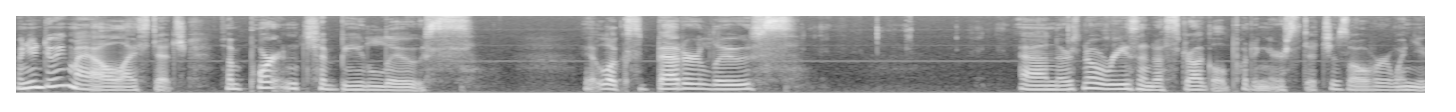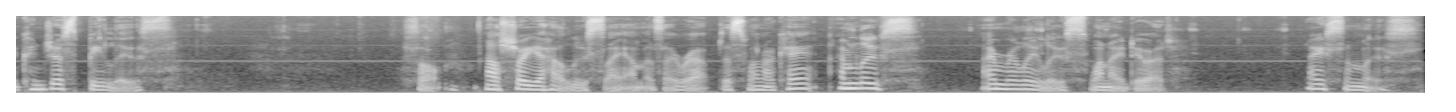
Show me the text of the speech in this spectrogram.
When you're doing my owl eye stitch, it's important to be loose. It looks better loose and there's no reason to struggle putting your stitches over when you can just be loose. So I'll show you how loose I am as I wrap this one, okay? I'm loose. I'm really loose when I do it. Nice and loose.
